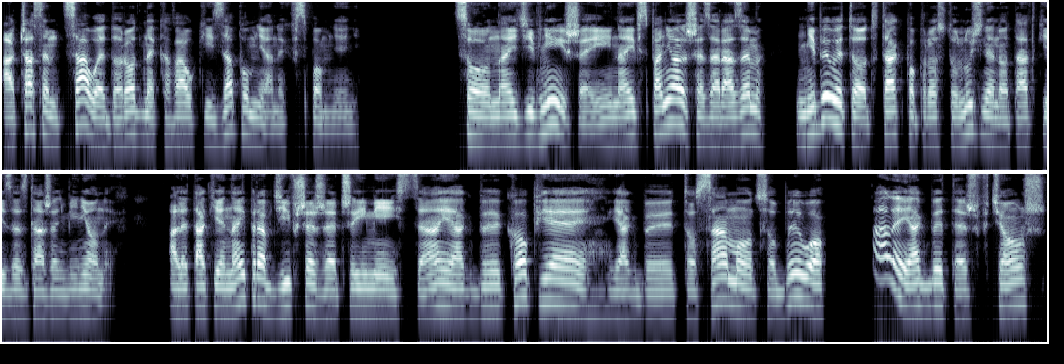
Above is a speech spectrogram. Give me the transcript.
a czasem całe dorodne kawałki zapomnianych wspomnień. Co najdziwniejsze i najwspanialsze zarazem, nie były to od tak po prostu luźne notatki ze zdarzeń minionych ale takie najprawdziwsze rzeczy i miejsca, jakby kopie, jakby to samo, co było, ale jakby też wciąż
